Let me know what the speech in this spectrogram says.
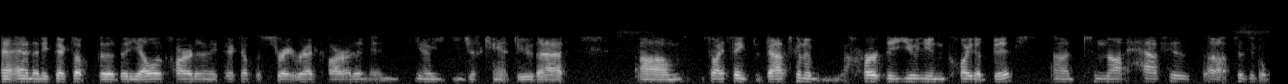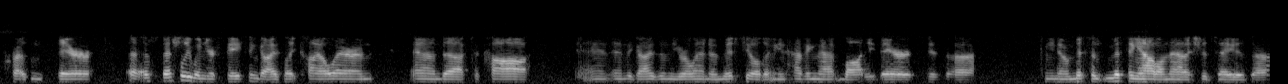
and, and then he picked up the the yellow card, and then he picked up the straight red card, and, and you know, you, you just can't do that. Um, so I think that that's going to hurt the Union quite a bit uh, to not have his uh, physical presence there, especially when you're facing guys like Cyle Larin and uh, Kaká and, and the guys in the Orlando midfield. I mean, having that body there is uh, you know, missing missing out on that, I should say, is uh,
